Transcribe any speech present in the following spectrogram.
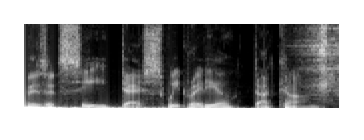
visit c-suiteradio.com.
